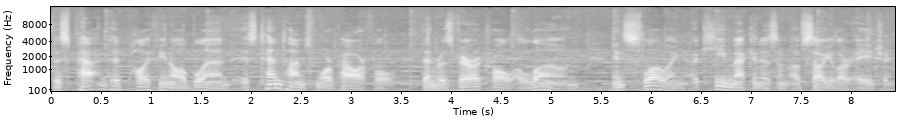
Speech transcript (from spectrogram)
this patented polyphenol blend is 10 times more powerful than resveratrol alone in slowing a key mechanism of cellular aging.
